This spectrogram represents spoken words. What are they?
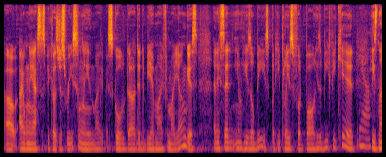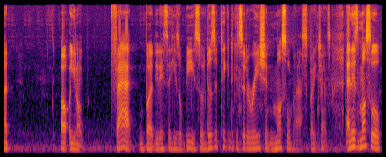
Uh, I only ask this because just recently my school uh, did the BMI for my youngest, and they said, you know, he's obese, but he plays football. He's a beefy kid. Yeah. He's not, uh, you know, fat, but they said he's obese. So does it take into consideration muscle mass by any chance? And is muscle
